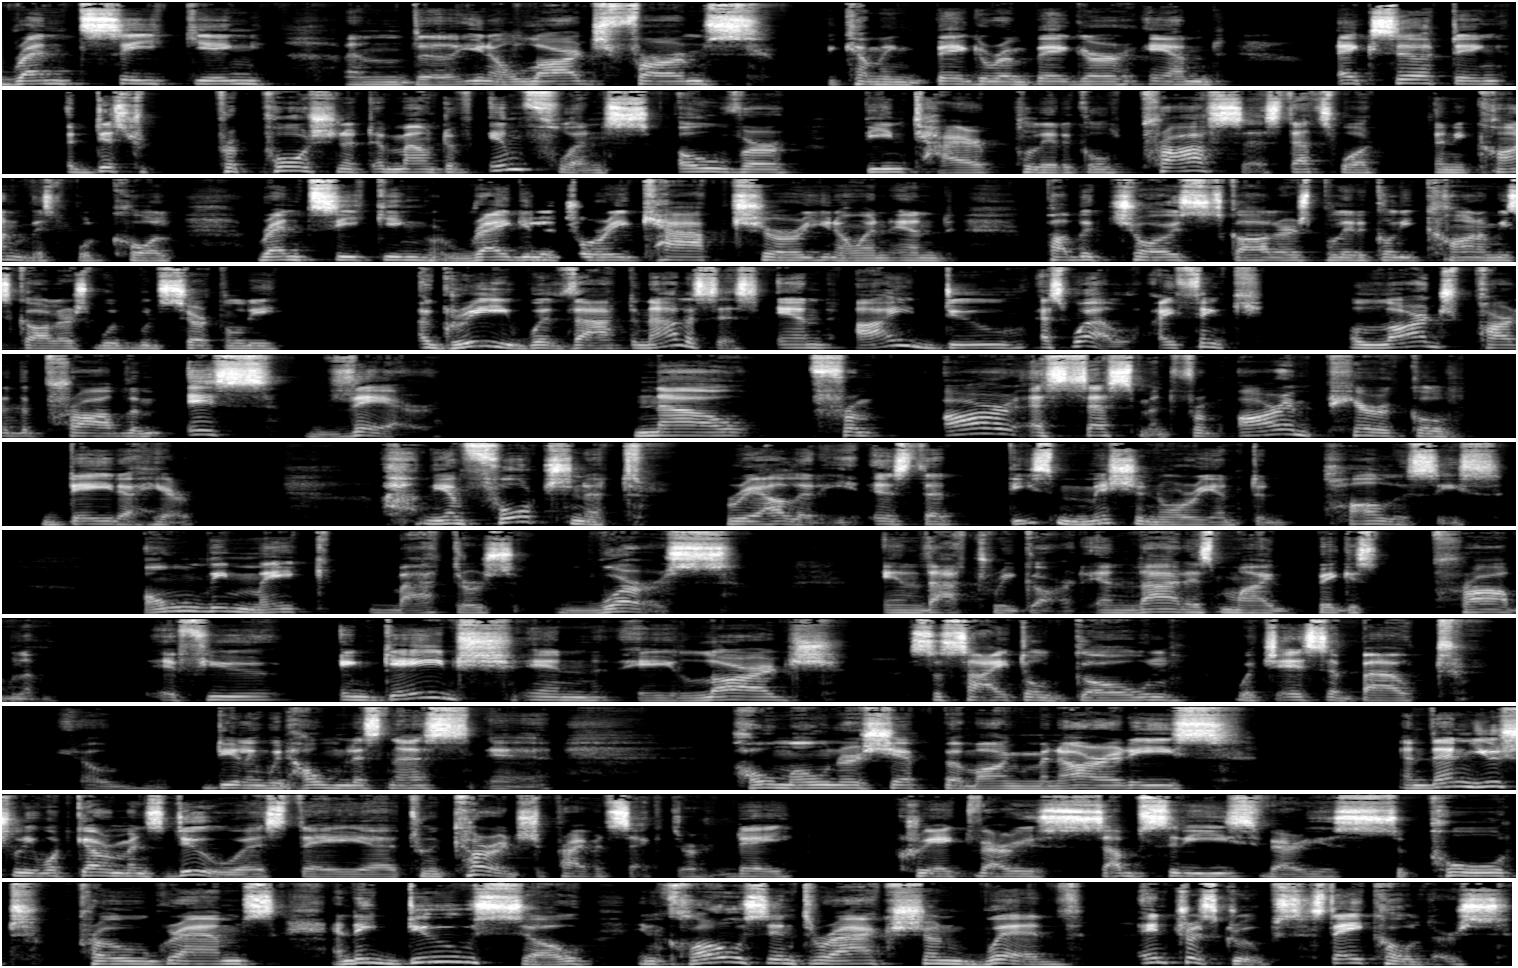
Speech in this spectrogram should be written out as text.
rent seeking, and, uh, you know, large firms becoming bigger and bigger and exerting a disproportionate amount of influence over the entire political process. That's what an economist would call rent seeking, regulatory capture, you know, and, and public choice scholars, political economy scholars would, would certainly agree with that analysis. And I do as well. I think a large part of the problem is there. Now, from our assessment, from our empirical data here, the unfortunate reality is that these mission oriented policies only make matters worse in that regard. And that is my biggest problem. If you engage in a large societal goal, which is about you know, dealing with homelessness, uh, home ownership among minorities, and then usually what governments do is they, uh, to encourage the private sector, they create various subsidies, various support programs, and they do so in close interaction with interest groups, stakeholders.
